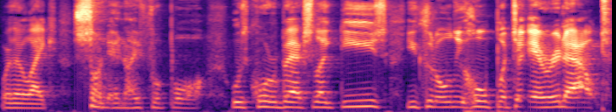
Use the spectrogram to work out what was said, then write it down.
where they're like Sunday night football with quarterbacks like these. You could only hope but to air it out.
